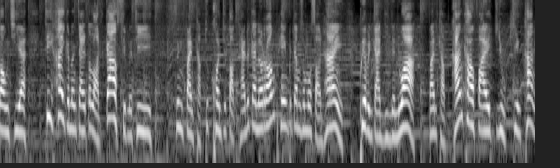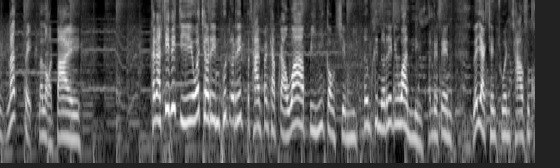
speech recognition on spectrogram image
กองเชียร์ ที่ให้กำลังใจตลอด 90 นาที ซึ่งแฟนคลับทุกคนจะตอบแทนด้วยการร้องเพลงประจำสโมสรให้ เพื่อเป็นการยืนยันว่าแฟนคลับค้างคาวไฟจะอยู่เคียงข้างนักเตะตลอดไป ขณะที่พี่จีวัชรินทร์พุทธฤทธิ์ประธานแฟนคลับกล่าวว่า ปีนี้กองเชียร์มีเพิ่มขึ้นเรียกได้ว่า 1,000%และอยากเชิญชวนชาวสุขโข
